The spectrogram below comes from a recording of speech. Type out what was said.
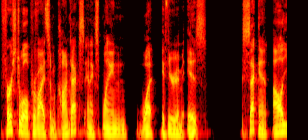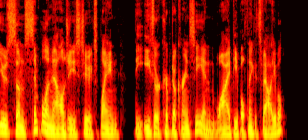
First, we'll provide some context and explain what Ethereum is. Second, I'll use some simple analogies to explain the Ether cryptocurrency and why people think it's valuable.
